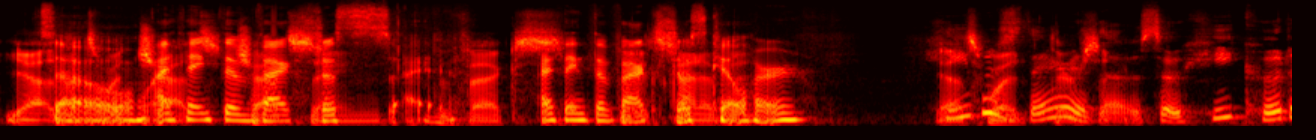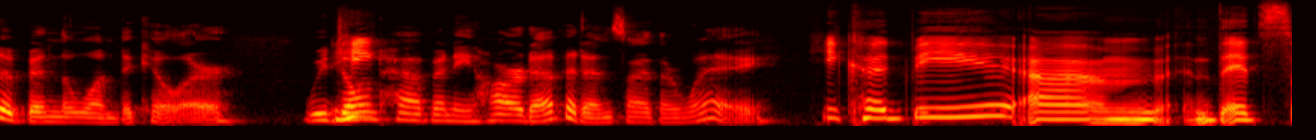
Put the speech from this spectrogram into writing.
yeah that's what So, I think the chat's Vex just- the Vex I think the it's Vex just kill a- her. He was there though, so he could have been the one to kill her. We don't have any hard evidence either way. He could be. Um, it's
